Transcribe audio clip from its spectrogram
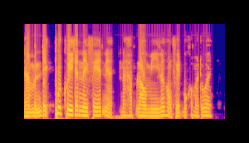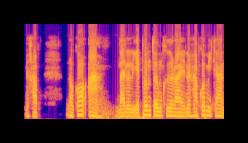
นะเหมือนเด็กพูดคุยกันในเฟซเนี่ยนะครับเรามีเรื่องของ Facebook เข้ามาด้วยนะครับเราก็อ่ารายละเอียดเพิ่มเติมคืออะไรนะครับ ก็มีการ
